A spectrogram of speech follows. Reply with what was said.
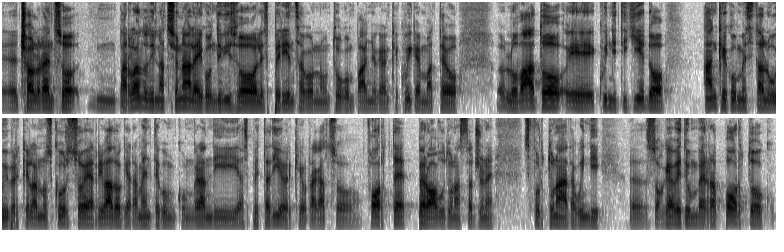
Eh, ciao Lorenzo, mm, parlando di nazionale hai condiviso l'esperienza con un tuo compagno che è anche qui, che è Matteo eh, Lovato e quindi ti chiedo anche come sta lui, perché l'anno scorso è arrivato chiaramente con, con, grandi aspettative perché è un ragazzo forte, però ha avuto una stagione sfortunata, quindi eh, so che avete un bel rapporto,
